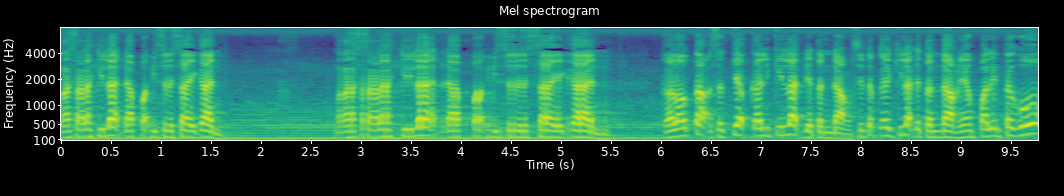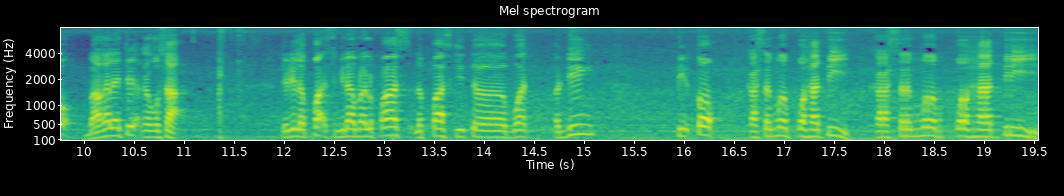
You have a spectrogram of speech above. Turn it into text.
masalah kilat dapat diselesaikan. Masalah kilat dapat diselesaikan. Kalau tak setiap kali kilat dia tendang. Setiap kali kilat dia tendang yang paling teruk barang elektrik akan rosak. Jadi lepas 9 bulan lepas lepas kita buat reading tip top customer puas hati. Customer puas hati.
